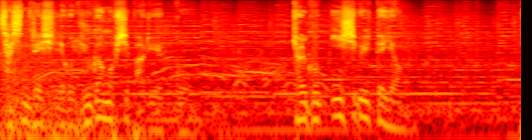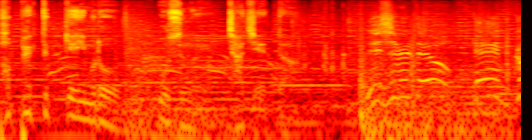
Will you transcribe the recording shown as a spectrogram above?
자신들의 실력을 유감없이 발휘했고 결국 21대 0 퍼펙트 게임으로 우승을 차지했다. 21대 0 게임 끝.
